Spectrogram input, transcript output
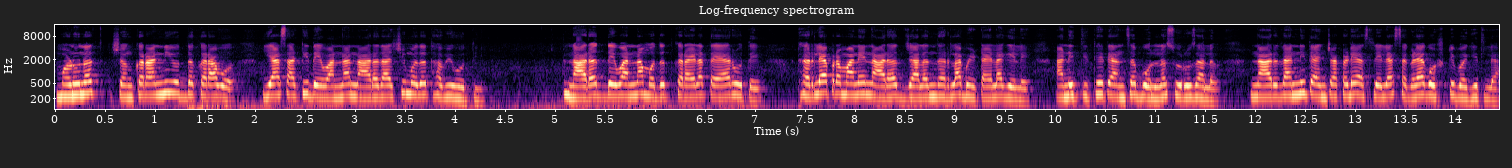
म्हणूनच शंकरांनी युद्ध करावं यासाठी देवांना नारदाची मदत हवी होती. नारद देवांना मदत करायला तयार होते ठरल्याप्रमाणे नारद जालंधरला भेटायला गेले आणि तिथे त्यांचं बोलणं सुरू झालं. नारदांनी त्यांच्याकडे असलेल्या सगळ्या गोष्टी बघितल्या.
